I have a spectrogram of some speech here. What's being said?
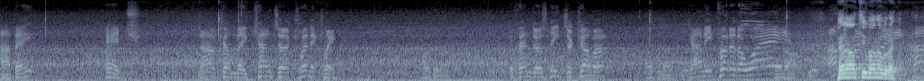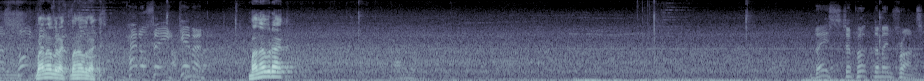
Abe. Edge. Now can they counter clinically? Defenders need to cover. Can he put it away? Penaltıyı bana bırak. Bana bırak, bana bırak. Bana bırak. This to put them in front.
